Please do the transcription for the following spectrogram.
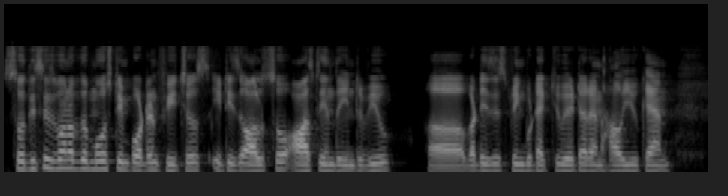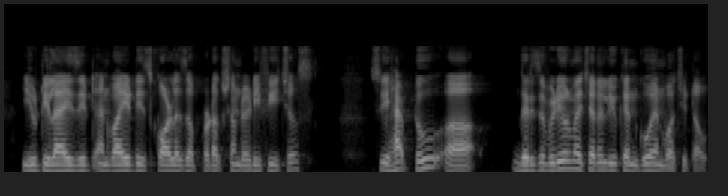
So this is one of the most important features. It is also asked in the interview uh, what is Spring Boot Actuator and how you can utilize it and why it is called as a production ready features. So you have to, uh, there is a video on my channel, you can go and watch it out.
